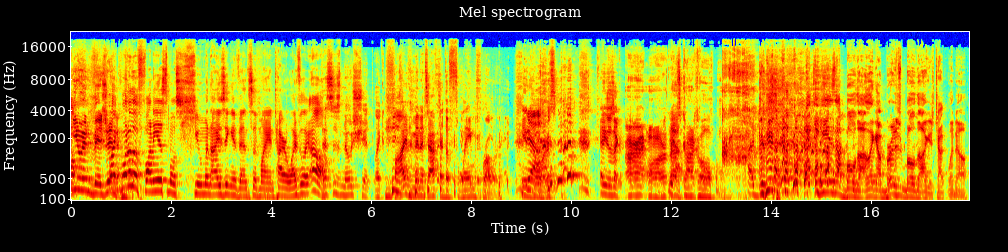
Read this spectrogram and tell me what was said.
know. you envision. Like one of the funniest, most humanizing events of my entire life. Like, oh, This is no shit. Like five minutes after the flamethrower Yeah. indoors, and he's just like, "All right, well, that's kind of cool." he is a bulldog, like a British bulldog is Chuck Liddell.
